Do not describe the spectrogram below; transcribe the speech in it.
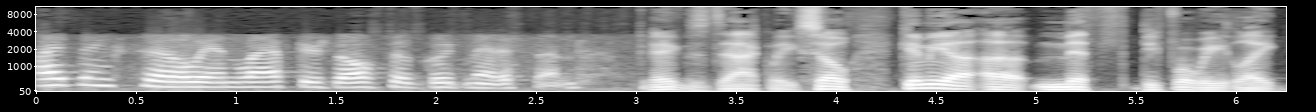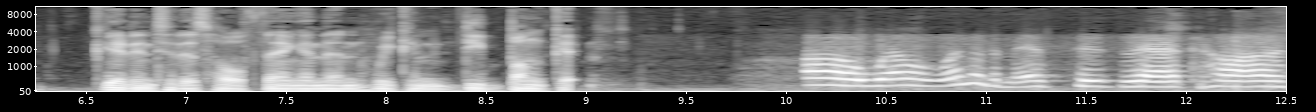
I think so, and laughter is also good medicine. Exactly. So, give me a, a myth before we like get into this whole thing, and then we can debunk it. Oh, well, one of the myths is that uh,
